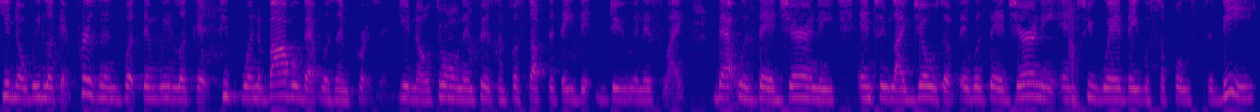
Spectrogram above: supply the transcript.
you know, we look at prison, but then we look at people in the Bible that was in prison, you know, thrown in prison for stuff that they didn't do. And it's like, that was their journey into like Joseph. It was their journey into where they were supposed to be.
